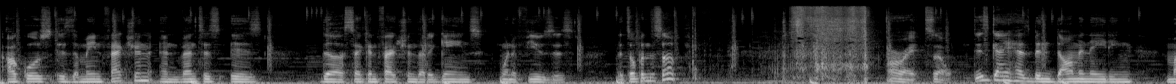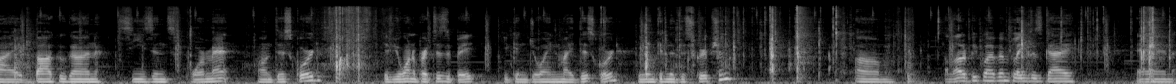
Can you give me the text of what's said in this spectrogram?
Aquos is the main faction, and Ventus is the second faction that it gains when it fuses. Let's open this up. Alright, so this guy has been dominating my Bakugan Seasons format on Discord. If you want to participate, you can join my Discord, link in the description. Um, a lot of people have been playing this guy, and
